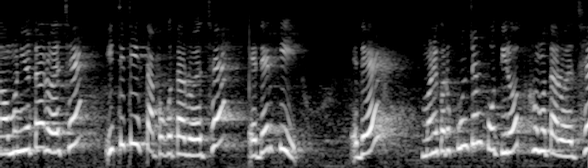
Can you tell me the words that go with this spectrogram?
নমনীয়তা রয়েছে? স্থিতিস্থাপকতা রয়েছে। এদের কি এদের মনে করো কুঞ্চন প্রতিরোধ ক্ষমতা রয়েছে।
